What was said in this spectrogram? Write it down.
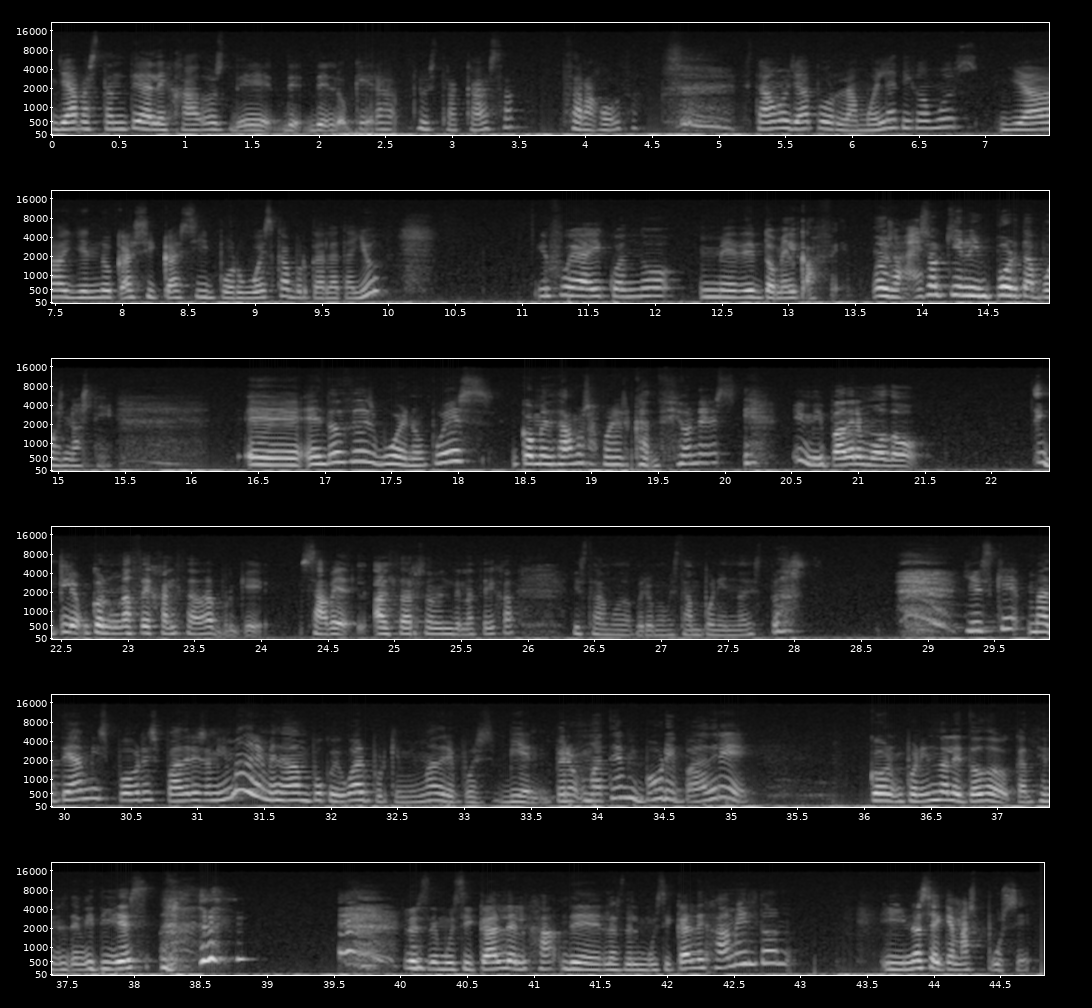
ya bastante alejados de, de, lo que era nuestra casa, Zaragoza. Estábamos ya por la muela, digamos, ya yendo casi, casi por Huesca, por Calatayud. Y fue ahí cuando me tomé el café. O sea, ¿eso a quién le importa? Pues no sé. Eh, entonces, bueno, pues comenzamos a poner canciones y, mi padre modo con una ceja alzada porque sabe alzar solamente una ceja y estaba modo, pero ¿cómo me están poniendo estos? Y es que maté a mis pobres padres. A mi madre me daba un poco igual porque mi madre, pues bien, pero maté a mi pobre padre con, poniéndole todo, canciones de BTS. los de musical del de las del musical de Hamilton y no sé qué más puse.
